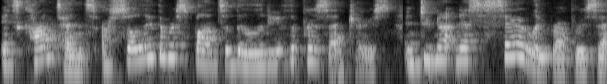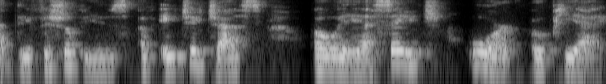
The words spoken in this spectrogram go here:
Its contents are solely the responsibility of the presenters and do not necessarily represent the official views of HHS, OASH, or OPA.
